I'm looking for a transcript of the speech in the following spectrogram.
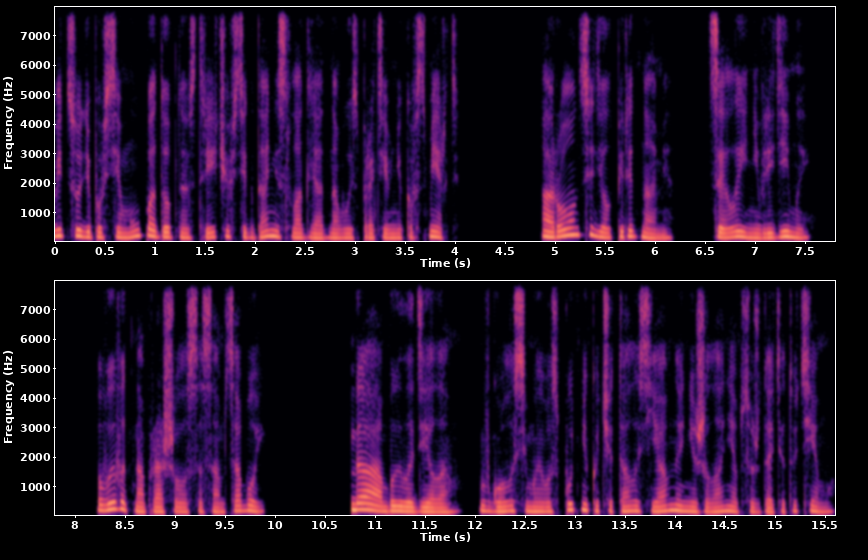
ведь, судя по всему, подобная встреча всегда несла для одного из противников смерть. А Роланд сидел перед нами, целый и невредимый. Вывод напрашивался сам собой. Да, было дело. В голосе моего спутника читалось явное нежелание обсуждать эту тему.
